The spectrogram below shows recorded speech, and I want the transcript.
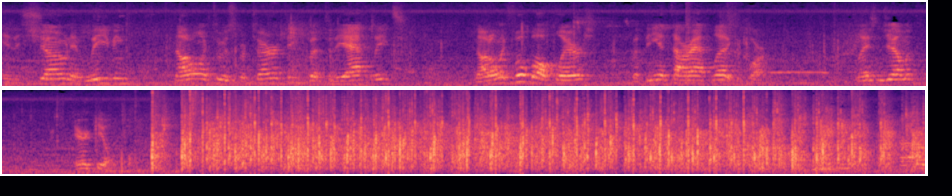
he, is shown in leaving not only to his fraternity but to the athletes, not only football players but the entire athletic department. Ladies and gentlemen, Eric Hill. I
